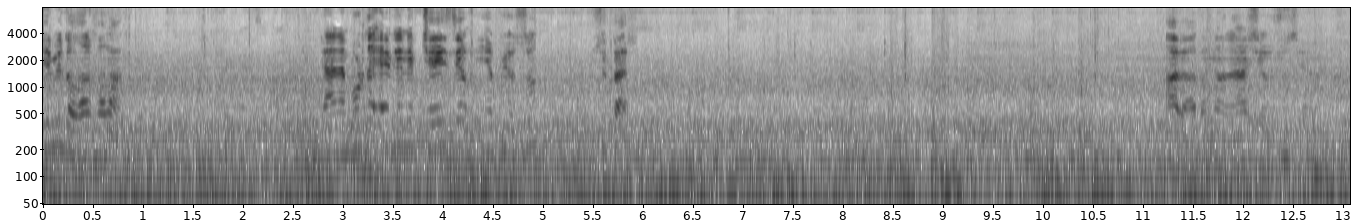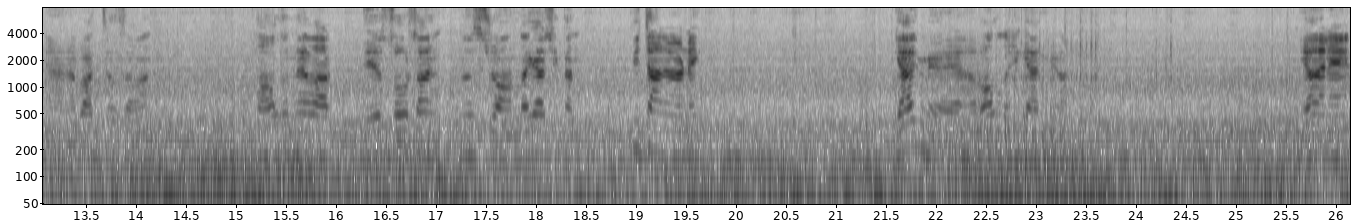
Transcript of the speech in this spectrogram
20 dolar falan. Yani burada evlenip çeyiz yapıyorsun. Süper. Abi adamların her şey ucuz ya. Yani baktığın zaman pahalı ne var diye sorsanız şu anda gerçekten bir tane örnek gelmiyor ya. Vallahi gelmiyor. Yani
